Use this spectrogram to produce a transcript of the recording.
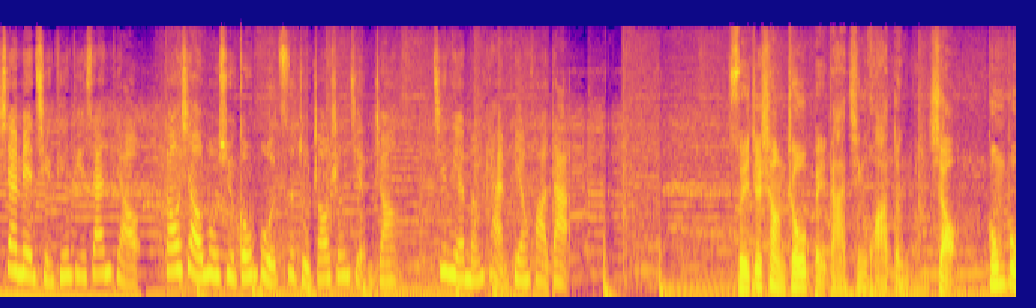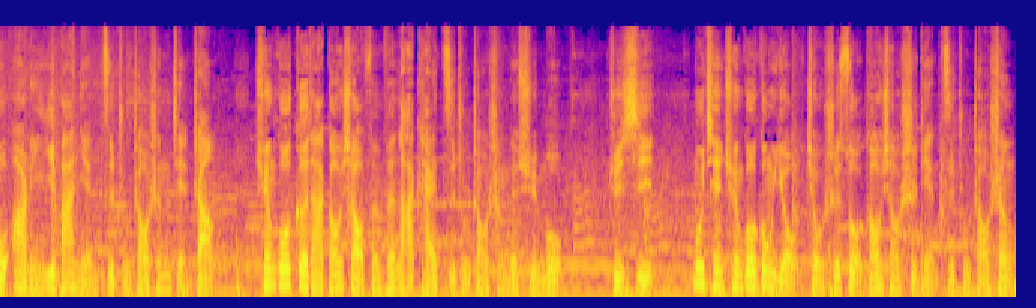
下面请听第三条：高校陆续公布自主招生简章，今年门槛变化大。随着上周北大、清华等名校。公布二零一八年自主招生简章，全国各大高校纷纷拉开自主招生的序幕。据悉，目前全国共有九十所高校试点自主招生，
